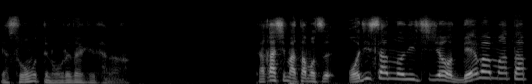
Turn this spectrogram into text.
や、そう思っての俺だけかな。高島保、おじさんの日常。ではまた。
